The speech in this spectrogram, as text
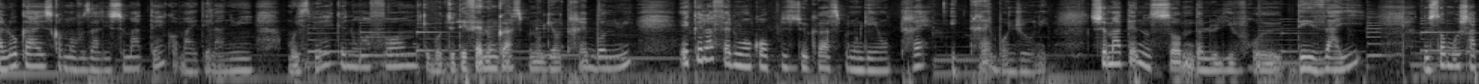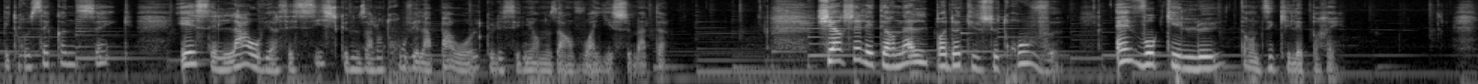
Allô guys, comment vous allez ce matin? Comment a été la nuit? Moi espérer que nous en forme, que Dieu t'ait fait nous grâce pour nous gagner une très bonne nuit et que la fait nous encore plus de grâce pour nous gagner une très et très bonne journée. Ce matin, nous sommes dans le livre d'Ésaïe. Nous sommes au chapitre 55 et c'est là au verset 6 que nous allons trouver la parole que le Seigneur nous a envoyée ce matin. Cherchez l'Éternel pendant qu'il se trouve, invoquez-le tandis qu'il est prêt.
